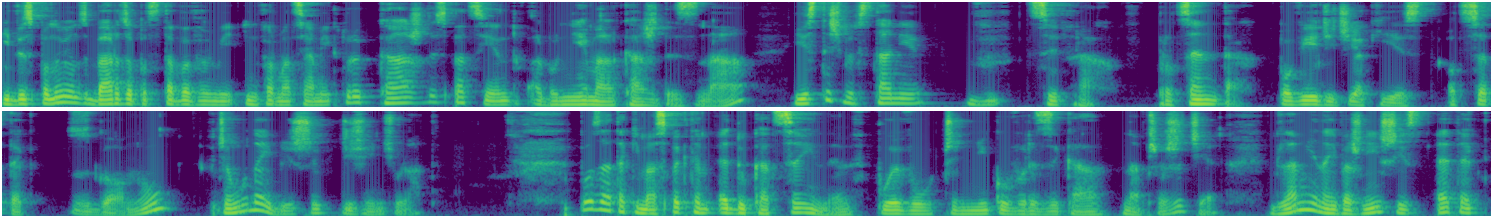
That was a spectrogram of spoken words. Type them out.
I dysponując bardzo podstawowymi informacjami, które każdy z pacjentów albo niemal każdy zna, jesteśmy w stanie w cyfrach, w procentach powiedzieć, jaki jest odsetek zgonu w ciągu najbliższych 10 lat. Poza takim aspektem edukacyjnym wpływu czynników ryzyka na przeżycie, dla mnie najważniejszy jest efekt,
